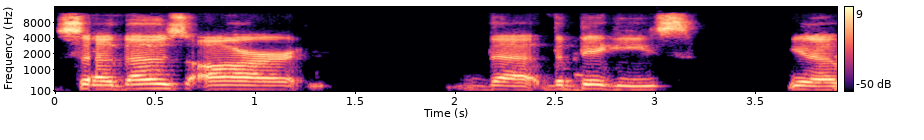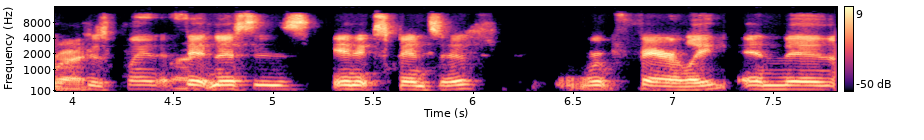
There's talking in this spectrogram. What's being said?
So those are the the biggies, you know, Right, because Planet right. Fitness is inexpensive fairly, and then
